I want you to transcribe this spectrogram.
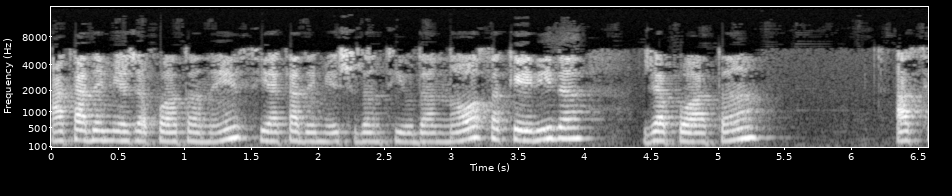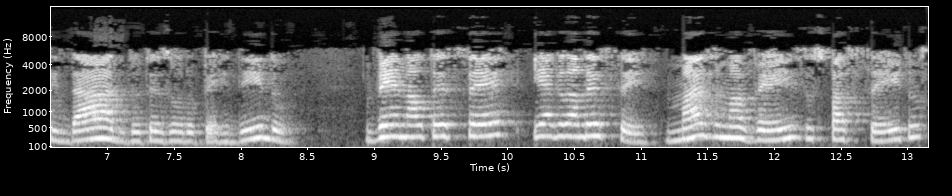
A Academia Japoatanense e a Academia Estudantil da nossa querida Japoatã, a cidade do Tesouro Perdido, vem enaltecer e agradecer mais uma vez os parceiros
